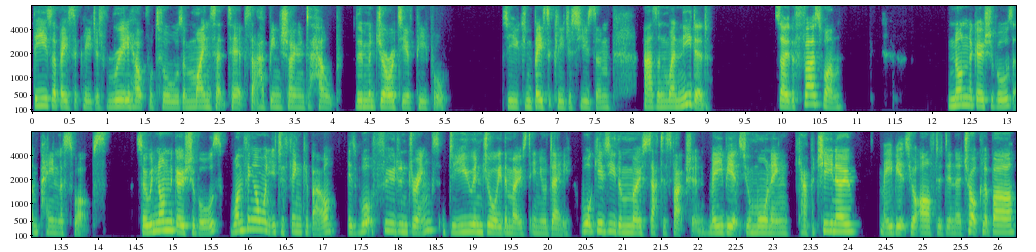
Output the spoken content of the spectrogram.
these are basically just really helpful tools and mindset tips that have been shown to help the majority of people. So you can basically just use them as and when needed. So the first one non-negotiables and painless swaps so, with non negotiables, one thing I want you to think about is what food and drinks do you enjoy the most in your day? What gives you the most satisfaction? Maybe it's your morning cappuccino, maybe it's your after dinner chocolate bar.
